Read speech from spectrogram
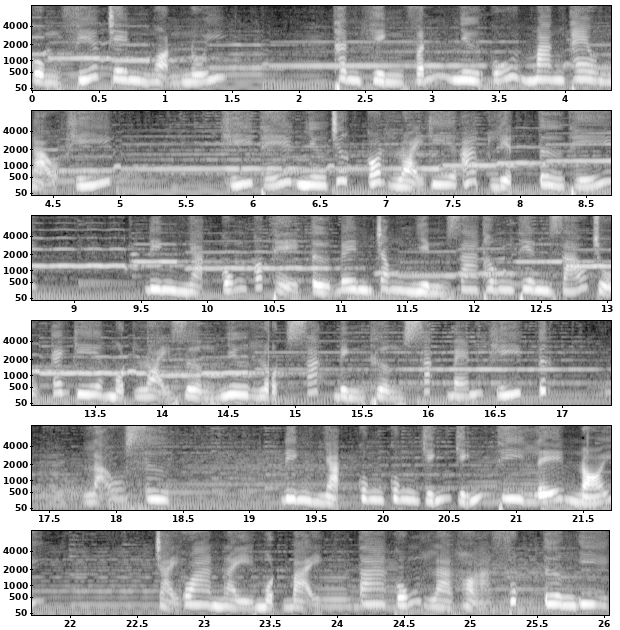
cùng phía trên ngọn núi. Thân hình vẫn như cũ mang theo ngạo khí. Khí thế như trước có loại kia ác liệt tư thế. Đinh nhạc cũng có thể từ bên trong nhìn ra thông thiên giáo chủ cái kia một loại dường như lột xác bình thường sắc bén khí tức. Lão sư Đinh nhạc cung cung kính kính thi lễ nói. Trải qua này một bại ta cũng là họa phúc tương y.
